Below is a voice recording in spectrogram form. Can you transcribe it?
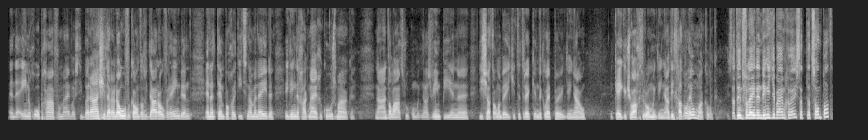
En de enige opgave voor mij was die barrage daar aan de overkant. Als ik daar overheen ben en een tempo gaat iets naar beneden. Ik denk, dan ga ik mijn eigen koers maken. Nou, en de laatste kom ik naar Wimpy en die zat al een beetje te trekken in de kleppen. Ik denk, nou, dan keek ik zo achterom. Ik denk, nou, dit gaat wel heel makkelijk. Is dat in het verleden een dingetje bij hem geweest, dat, dat zandpad?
